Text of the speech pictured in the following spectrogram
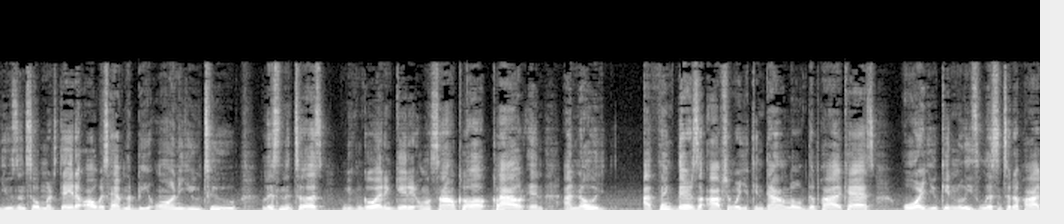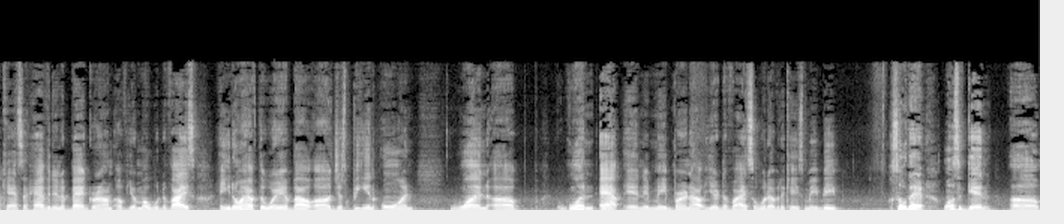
using so much data, always having to be on YouTube listening to us, you can go ahead and get it on SoundCloud. And I know, I think there's an option where you can download the podcast or you can at least listen to the podcast and have it in the background of your mobile device, and you don't have to worry about uh, just being on one uh, one app and it may burn out your device or whatever the case may be. So there, once again, uh,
